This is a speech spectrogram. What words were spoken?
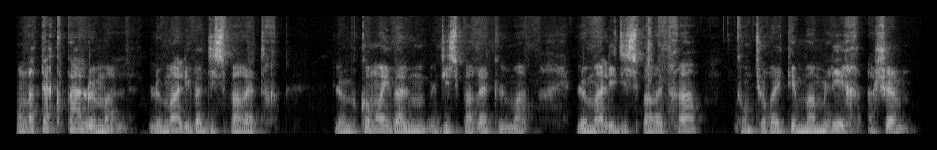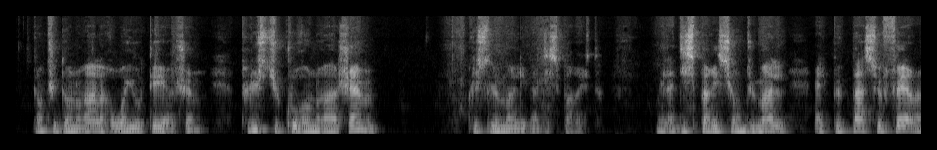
On n'attaque pas le mal. Le mal, il va disparaître. Comment il va disparaître le mal? Le mal, il disparaîtra quand tu auras été mamlir Hachem, quand tu donneras la royauté à Hachem, plus tu couronneras Hachem, plus le mal il va disparaître. Mais la disparition du mal, elle peut pas se faire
